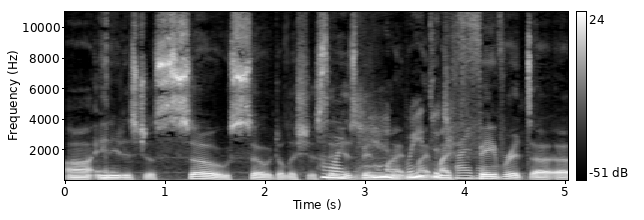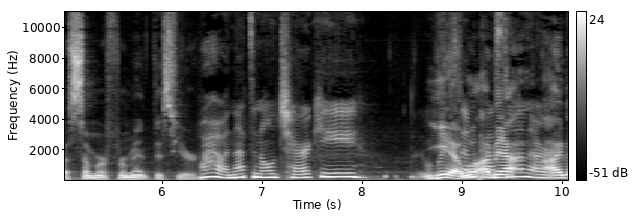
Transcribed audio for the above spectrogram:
uh, and it is just so so delicious. Oh, it has been my my, my favorite uh, uh, summer ferment this year. Wow, and that's an old Cherokee. Yeah, well, I mean, on, I,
